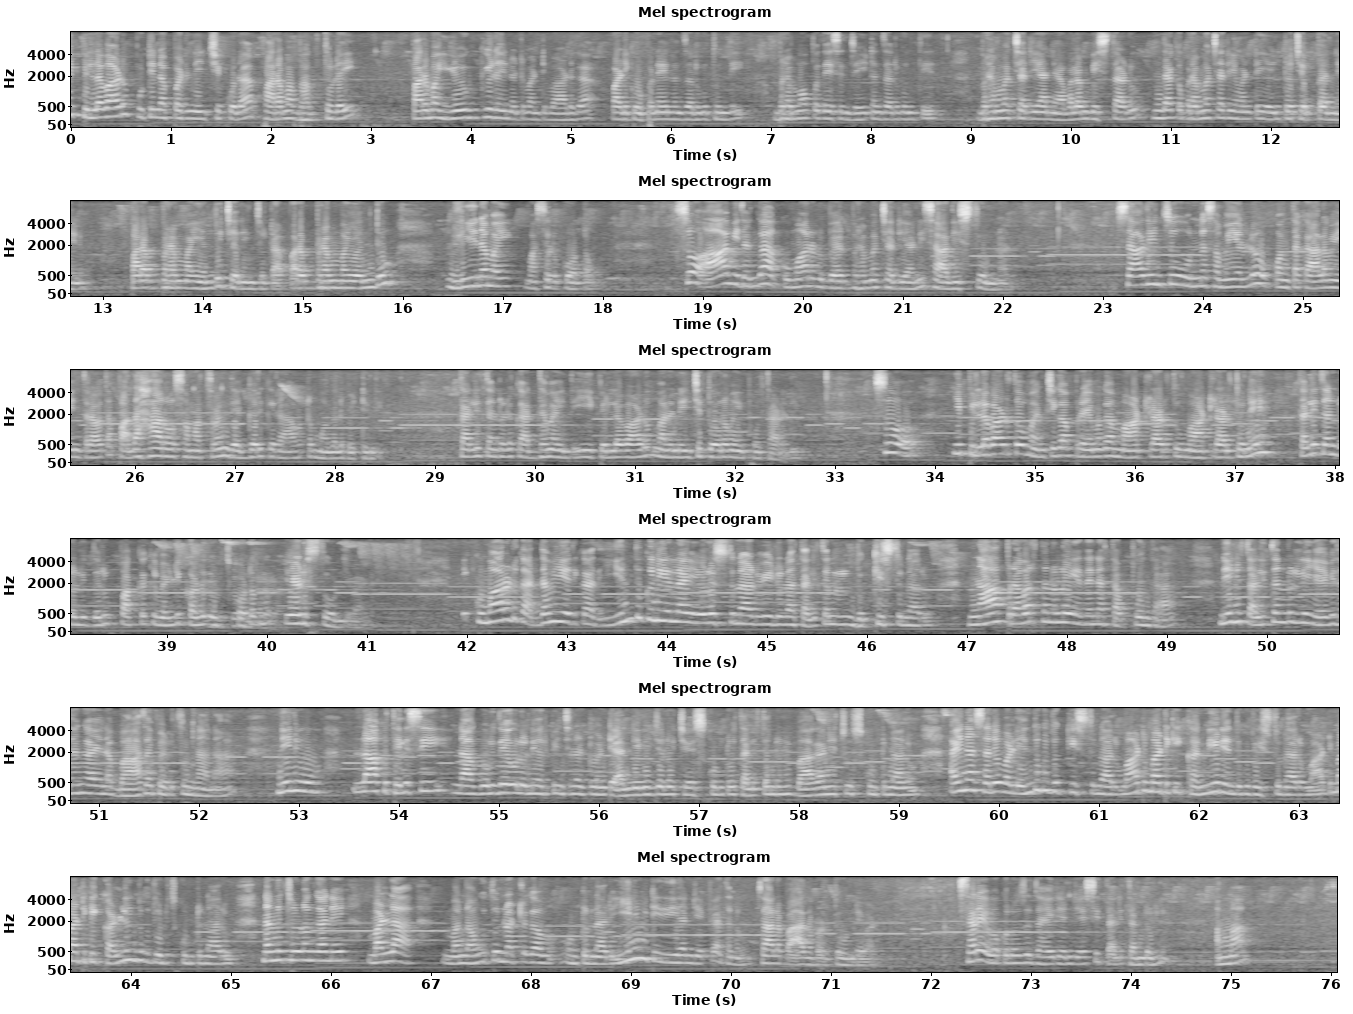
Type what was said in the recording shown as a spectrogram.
ఈ పిల్లవాడు పుట్టినప్పటి నుంచి కూడా పరమ భక్తుడై పరమ యోగ్యుడైనటువంటి వాడుగా వాడికి ఉపనయనం జరుగుతుంది బ్రహ్మోపదేశం చేయటం జరుగుతుంది బ్రహ్మచర్యాన్ని అవలంబిస్తాడు. ఇందాక బ్రహ్మచర్యం అంటే ఏంటో చెప్పాను నేను. పరబ్రహ్మ ఎందు చరించుట పరబ్రహ్మ ఎందు లీనమై మసలుకోవటం. సో ఆ విధంగా ఆ కుమారుడు బ్రహ్మచర్యాన్ని సాధిస్తూ ఉన్నాడు. సాధించు ఉన్న సమయంలో కొంతకాలం అయిన తర్వాత పదహారో సంవత్సరం దగ్గరికి రావటం మొదలుపెట్టింది. తల్లిదండ్రులకు అర్థమైంది ఈ పిల్లవాడు మన నుంచి దూరం అయిపోతాడని సో ఈ పిల్లవాడితో మంచిగా ప్రేమగా మాట్లాడుతూ మాట్లాడుతూనే తల్లిదండ్రులు ఇద్దరు పక్కకి వెళ్ళి కళ్ళు తుడుచుకోవడం ఏడుస్తూ ఉండేవాడు ఈ కుమారుడికి అర్థమయ్యేది కాదు ఎందుకు నీ ఇలా ఏడుస్తున్నాడు వీళ్ళు నా తల్లిదండ్రులను దుఃఖిస్తున్నారు. నా ప్రవర్తనలో ఏదైనా తప్పు ఉందా నేను తల్లిదండ్రుల్ని ఏ విధంగా అయినా బాధ పెడుతున్నానా? నేను నాకు తెలిసి నా గురుదేవులు నేర్పించినటువంటి అన్ని విద్యలు చేసుకుంటూ తల్లిదండ్రులు బాగానే చూసుకుంటున్నాను. అయినా సరే వాళ్ళు ఎందుకు దుఃఖిస్తున్నారు? మాటి మాటికి కన్నీరు ఎందుకు తీస్తున్నారు? మాటి మాటికి కళ్ళు ఎందుకు తుడుచుకుంటున్నారు? నన్ను చూడంగానే మళ్ళా నవ్వుతున్నట్లుగా ఉంటున్నారు. ఏమిటిది అని చెప్పి అతను చాలా బాధపడుతూ ఉండేవాడు. సరే ఒకరోజు ధైర్యం చేసి తల్లిదండ్రుల్ని అమ్మ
